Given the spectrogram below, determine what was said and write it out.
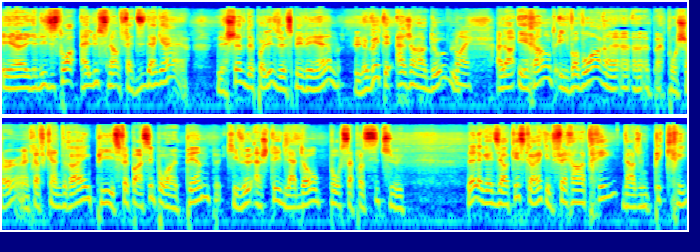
et euh, il y a des histoires hallucinantes. Fadi Daguerre, le chef de police du SPVM, le gars était agent double. Ouais. Alors, il rentre, et il va voir un, un, un, un pusher, un trafiquant de drogue, puis il se fait passer pour un pimp qui veut acheter de la dope pour sa prostituée. Là, le gars dit, OK, c'est correct, il le fait rentrer dans une piquerie,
